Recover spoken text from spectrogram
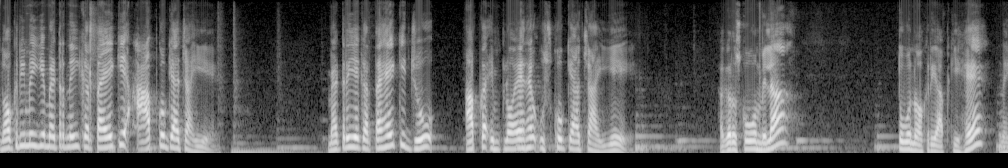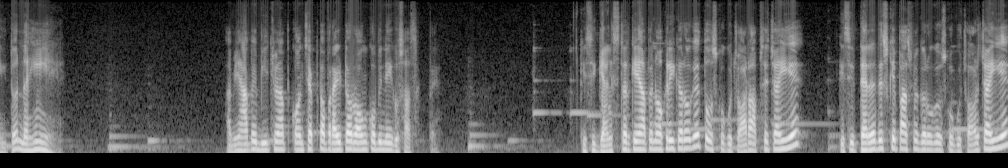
नौकरी में ये मैटर नहीं करता है कि आपको क्या चाहिए। मैटर ये करता है कि जो आपका एम्प्लॉयर है, उसको क्या चाहिए? अगर उसको वो मिला तो वो नौकरी आपकी है, नहीं तो नहीं है। अब यहाँ पे बीच में आप कॉन्सेप्ट ऑफ़ राइट और रॉन्ग को भी नहीं घुसा सकते। किसी गैंगस्टर के यहाँ पे नौकरी करोगे तो उसको कुछ और आपसे चाहिए। किसी टेररिस्ट के पास में करोगे, उसको कुछ और चाहिए।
